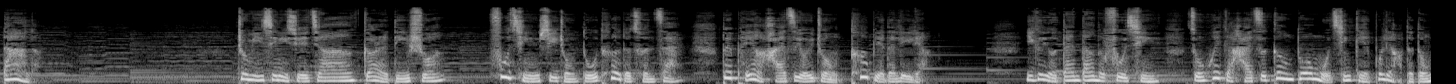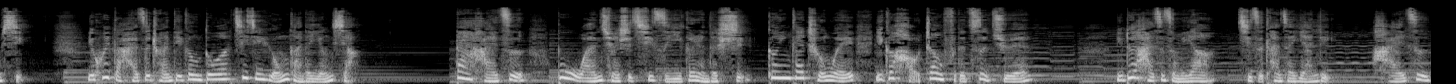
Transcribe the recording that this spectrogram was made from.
大了。著名心理学家格尔迪说。父亲是一种独特的存在，对培养孩子有一种特别的力量。一个有担当的父亲，总会给孩子更多母亲给不了的东西，也会给孩子传递更多积极勇敢的影响。带孩子不完全是妻子一个人的事，更应该成为一个好丈夫的自觉。你对孩子怎么样，妻子看在眼里，孩子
